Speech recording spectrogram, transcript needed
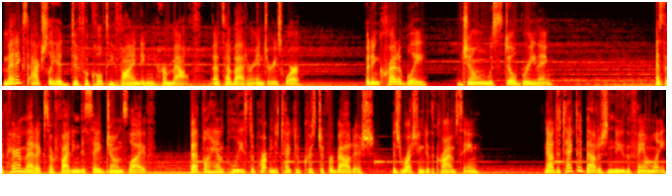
Medics actually had difficulty finding her mouth. That's how bad her injuries were. But incredibly, Joan was still breathing. As the paramedics are fighting to save Joan's life, Bethlehem Police Department Detective Christopher Bowdish is rushing to the crime scene. Now, Detective Bowdish knew the family.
